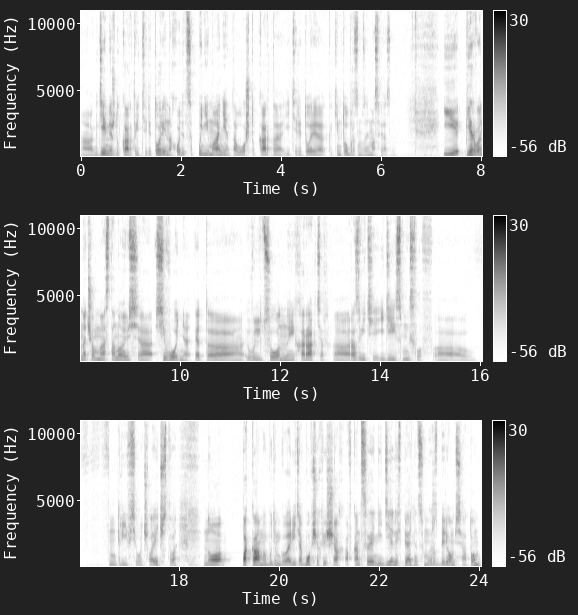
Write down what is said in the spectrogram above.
А, где между картой и территорией находится понимание того, что карта и территория каким-то образом взаимосвязаны. И первое, на чем мы остановимся сегодня, это эволюционный характер а, развития идей и смыслов а, внутри всего человечества. Но пока мы будем говорить об общих вещах, а в конце недели, в пятницу, мы разберемся о том,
